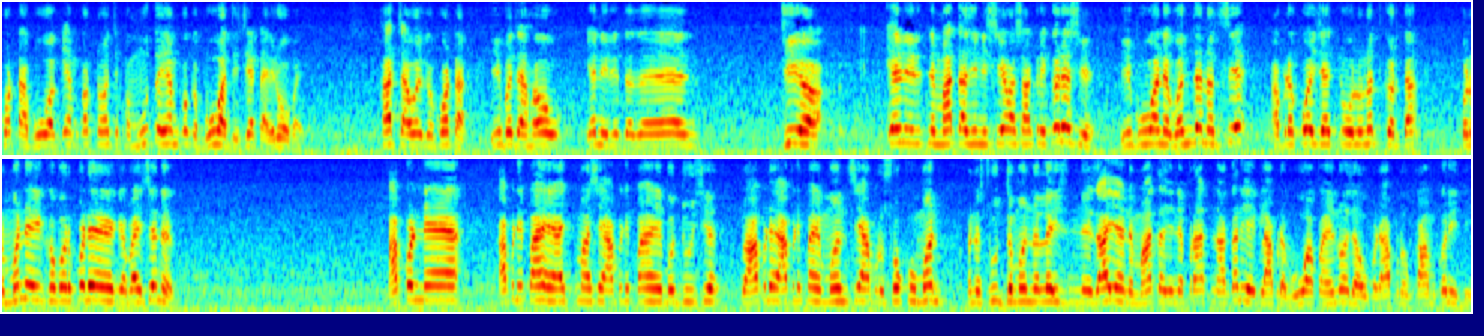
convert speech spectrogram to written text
ખોટા ભૂવા કેમ કરતો નથી, પણ હું તો એમ કહું કે ભૂવાથી ચેટાય રો ભાઈ. સાચા હોય કે ખોટા એ બધા હવ એની રીતે જે એની રીતે માતાજીની સેવા સાકરી કરે છે એ ભૂવાને વંદન જ છે. આપણે કોઈ જાતનું ઓલું નથી કરતા. પણ મને એ ખબર પડે કે ભાઈ છે ને, આપણને આપણી પાસે આત્મા છે, આપણી પાસે બધું છે, તો આપણે, આપણી પાસે મન છે, આપણું ચોખ્ખું મન. અને શુદ્ધ મન લઈને જઈએ અને માતાજીને પ્રાર્થના કરીએ એટલે આપણે ભૂવા પાસે ન જવું પડે, આપણું કામ કરી દે.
